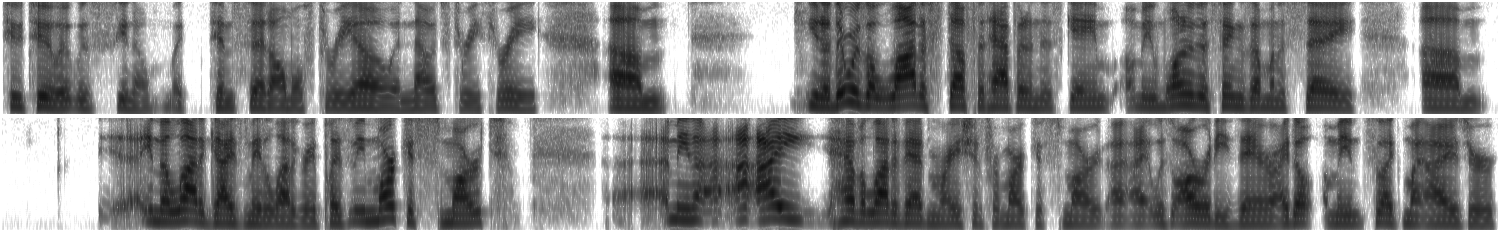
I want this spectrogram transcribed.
2 2. It was, you know, like Tim said, almost 3 0, and now it's 3 3. Um, you know, there was a lot of stuff that happened in this game. I mean, one of the things I'm going to say, um, you know, a lot of guys made a lot of great plays. I mean, Marcus Smart. I mean, I, I have a lot of admiration for Marcus Smart. I, I was already there. I don't. I mean, it's like my eyes are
